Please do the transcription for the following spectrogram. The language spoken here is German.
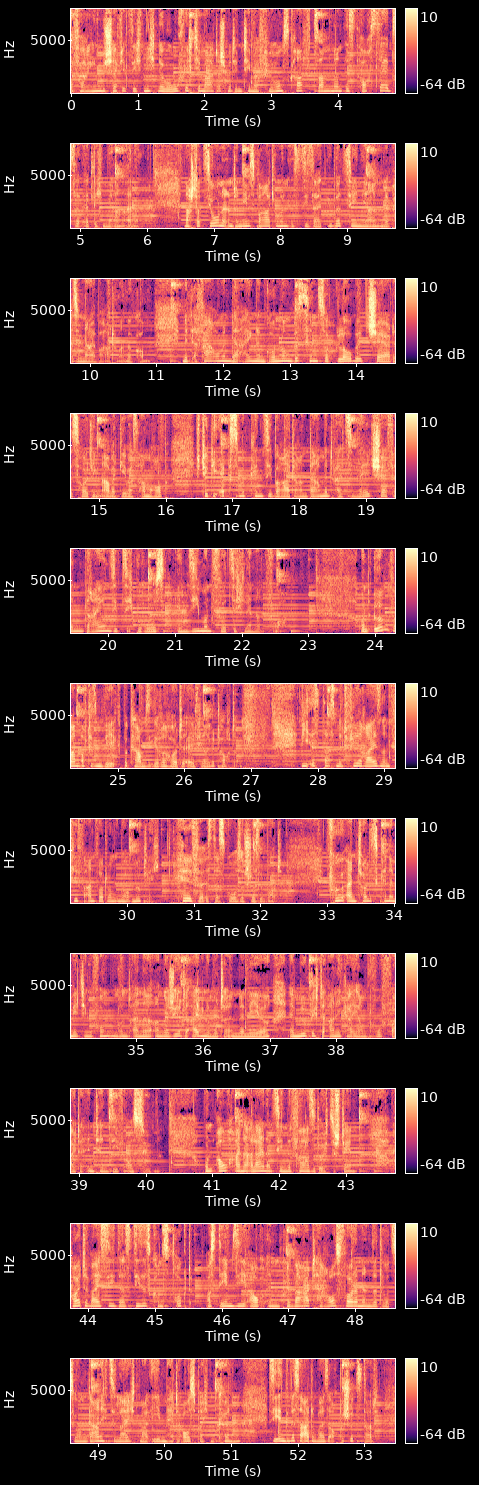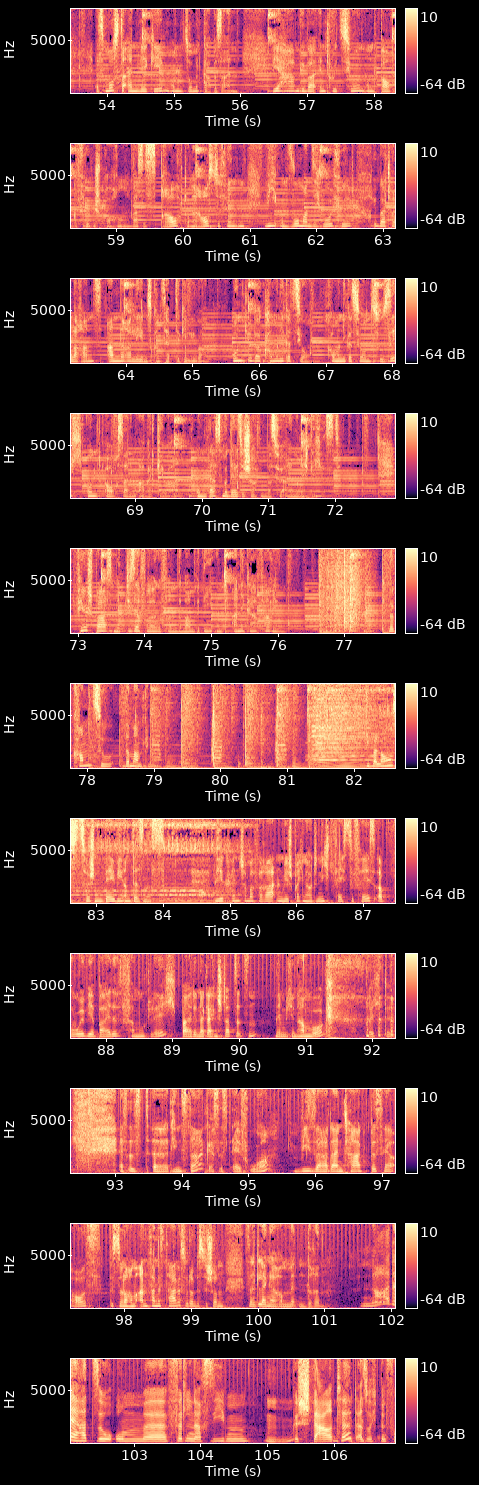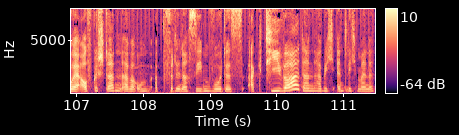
Annika Farin beschäftigt sich nicht nur beruflich thematisch mit dem Thema Führungskraft, sondern ist auch selbst seit etlichen Jahren eine. Nach Stationen in Unternehmensberatungen ist sie seit über zehn Jahren in der Personalberatung angekommen. Mit Erfahrungen der eigenen Gründung bis hin zur Global Chair des heutigen Arbeitgebers Amrop steht die Ex-McKinsey-Beraterin damit als Weltchefin 73 Büros in 47 Ländern vor. Und irgendwann auf diesem Weg bekam sie ihre heute elfjährige Tochter. Wie ist das mit viel Reisen und viel Verantwortung überhaupt möglich? Hilfe ist das große Schlüsselwort. Früh ein tolles Kindermädchen gefunden und eine engagierte eigene Mutter in der Nähe ermöglichte Annika ihren Beruf weiter intensiv auszuüben und auch eine alleinerziehende Phase durchzustehen. Heute weiß sie, dass dieses Konstrukt, aus dem sie auch in privat herausfordernden Situationen gar nicht so leicht mal eben hätte ausbrechen können, sie in gewisser Art und Weise auch beschützt hat. Es musste einen Weg geben und somit gab es einen. Wir haben über Intuition und Bauchgefühl gesprochen, was es braucht, um herauszufinden, wie und wo man sich wohlfühlt, über Toleranz anderer Lebenskonzepte gegenüber und über Kommunikation. Kommunikation zu sich und auch seinem Arbeitgeber, um das Modell zu schaffen, was für einen richtig ist. Viel Spaß mit dieser Folge von The Mumpany und Annika Farin. Willkommen zu The Mumpany die Balance zwischen Baby und Business. Wir können schon mal verraten, wir sprechen heute nicht face to face, obwohl wir beide vermutlich beide in der gleichen Stadt sitzen, nämlich in Hamburg. Richtig. Es ist äh, Dienstag, es ist 11 Uhr. Wie sah dein Tag bisher aus? Bist du noch am Anfang des Tages oder bist du schon seit längerem mittendrin? Na, der hat so um äh, Viertel nach sieben mhm. gestartet. Also ich bin vorher aufgestanden, aber um ab Viertel nach sieben wurde es aktiver. Dann habe ich endlich meine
